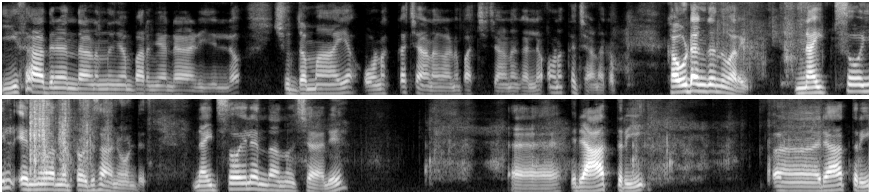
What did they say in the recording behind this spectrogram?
ഈ സാധനം എന്താണെന്ന് ഞാൻ പറഞ്ഞ തരേണ്ട കാര്യമില്ലല്ലോ ശുദ്ധമായ ഉണക്ക ചാണകമാണ് പച്ച ചാണകമല്ല ഉണക്ക ചാണകം കൗഡങ്ക് എന്ന് പറയും. നൈറ്റ് സോയിൽ എന്ന് പറഞ്ഞിട്ട് ഒരു സാധനമുണ്ട്. നൈറ്റ് സോയിൽ എന്താന്ന് വെച്ചാൽ ആഹ് രാത്രി രാത്രി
